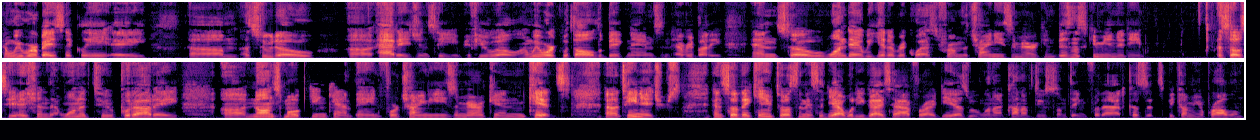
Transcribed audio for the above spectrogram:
And we were basically a, um, a pseudo uh, ad agency, if you will. And we worked with all the big names and everybody. And so one day we get a request from the Chinese American business community association that wanted to put out a uh, non-smoking campaign for Chinese American kids, uh, teenagers, and so they came to us and they said, "Yeah, what do you guys have for ideas? We want to kind of do something for that because it's becoming a problem."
